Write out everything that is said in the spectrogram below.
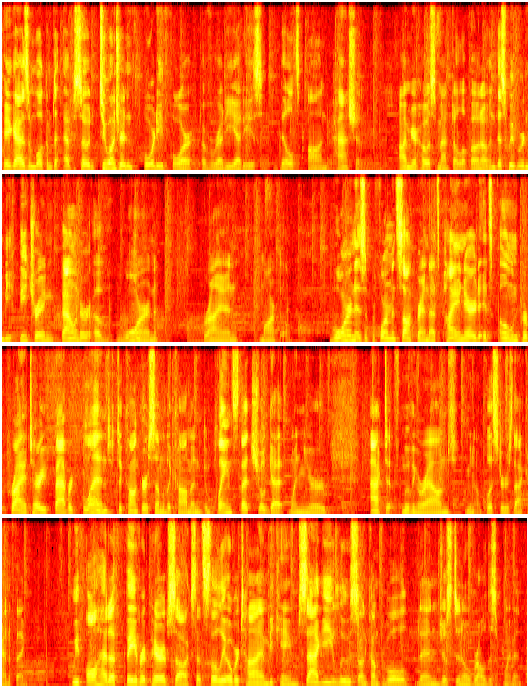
Hey guys, and welcome to episode 244 of Ready Yetis Built on Passion. I'm your host, Matt Delabono, and this week we're going to be featuring founder of Worn, Brian Marville. Worn is a performance sock brand that's pioneered its own proprietary fabric blend to conquer some of the common complaints that you'll get when you're active, moving around, you know, blisters, that kind of thing. We've all had a favorite pair of socks that slowly over time became saggy, loose, uncomfortable, and just an overall disappointment.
